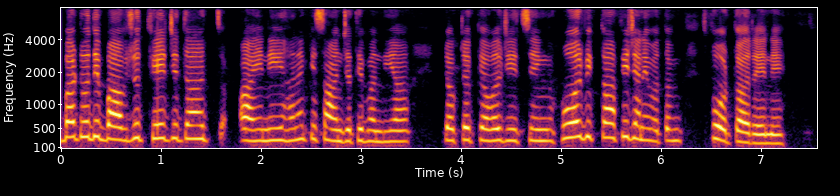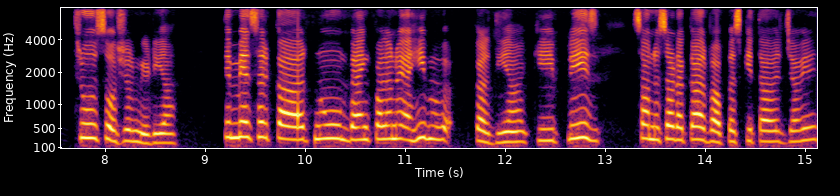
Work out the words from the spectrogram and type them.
ਬਟ ਉਹਦੇ ਬਾਵਜੂਦ ਫਿਰ ਜਿੱਦਾਂ ਆਏ ਨੇ, ਹਨਾ, ਕਿਸਾਨ ਜਥੇਬੰਦੀਆਂ ਡਾਕਟਰ ਕਵਲਜੀਤ ਸਿੰਘ, ਹੋਰ ਵੀ ਕਾਫੀ ਜਣੇ ਮਤਲਬ ਸਪੋਰਟ ਕਰ ਰਹੇ ਨੇ ਥਰੂ ਸੋਸ਼ਲ ਮੀਡੀਆ ਤੇ ਮੈਂ ਸਰਕਾਰ ਨੂੰ ਬੈਂਕ ਵਾਲਿਆਂ ਨੂੰ ਇਹੀ ਮ- ਕਰਦੀ ਹਾਂ ਕਿ ਪਲੀਜ਼ ਸਾਨੂੰ ਸਾਡਾ ਘਰ ਵਾਪਸ ਕੀਤਾ ਜਾਵੇ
